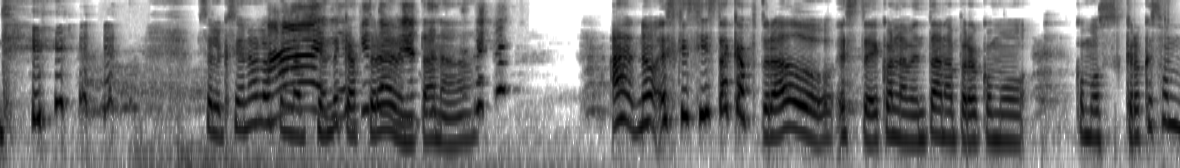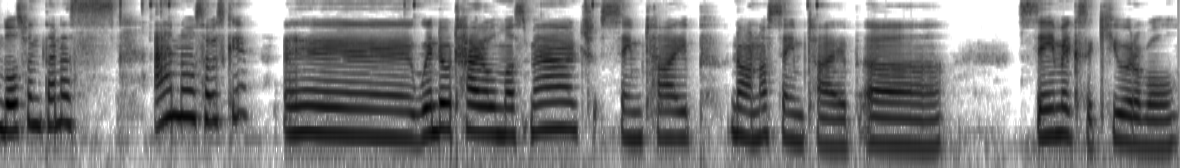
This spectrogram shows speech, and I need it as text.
Seleccionalo con la opción de captura de ventana. Ah, no, es que sí está capturado este, con la ventana, pero como, como creo que son dos ventanas. Ah, no, ¿sabes qué? Eh, window title must match, same type. No, no same type. uh, same executable.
